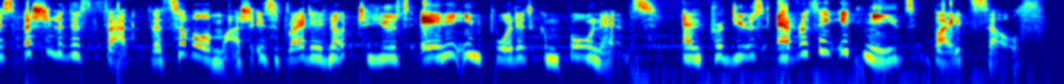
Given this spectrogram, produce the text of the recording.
especially the fact that Savalmash is ready not to use any imported components and produce everything it needs by itself.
